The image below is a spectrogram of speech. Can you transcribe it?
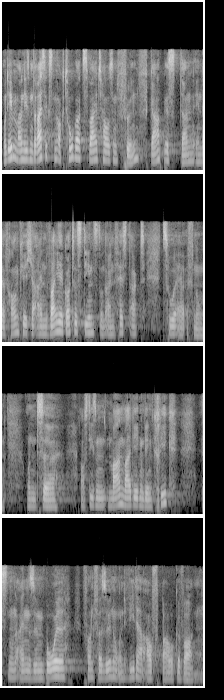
Und eben an diesem 30. Oktober 2005 gab es dann in der Frauenkirche einen Weihegottesdienst und einen Festakt zur Eröffnung. Und äh, aus diesem Mahnmal gegen den Krieg ist nun ein Symbol von Versöhnung und Wiederaufbau geworden.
